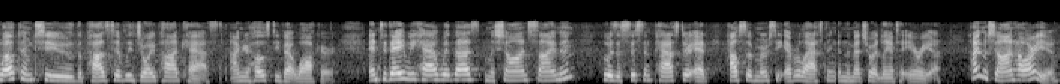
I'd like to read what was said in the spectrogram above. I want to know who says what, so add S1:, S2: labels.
S1: and welcome to the Positively Joy podcast. I'm your host, Yvette Walker. And today we have with us Mashawn Simon, who is assistant pastor at House of Mercy Everlasting in the metro Atlanta area. Hi, Mashawn. How are you?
